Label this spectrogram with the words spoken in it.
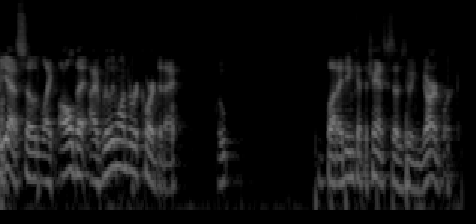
But yeah, so like all day, I really wanted to record today. Oop. But I didn't get the chance because I was doing yard work.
